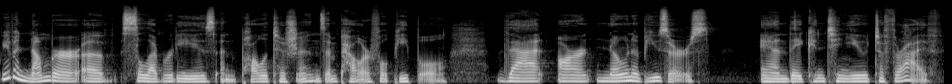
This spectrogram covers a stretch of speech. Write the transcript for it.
We have a number of celebrities and politicians and powerful people that are known abusers and they continue to thrive.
